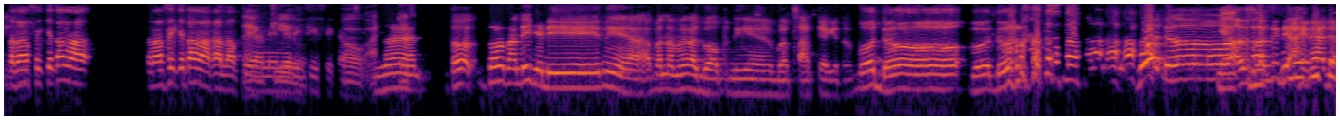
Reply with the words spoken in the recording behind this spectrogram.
tenang kita nggak Fik, kita nggak akan lakuin Thank anime review, Fik. Oh, Nah, tuh, tuh nanti jadi ini ya, apa namanya lagu openingnya buat Satya gitu. Bodoh, bodoh, bodoh. Ya, Terus nanti di akhirnya ada,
